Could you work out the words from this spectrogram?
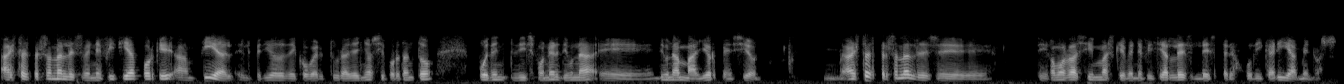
a estas personas les beneficia porque amplía el, periodo de cobertura de años y, por tanto, pueden disponer de una eh, de, una mayor pensión. A estas personas les, eh, digamos así, más que beneficiarles, les perjudicaría menos.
